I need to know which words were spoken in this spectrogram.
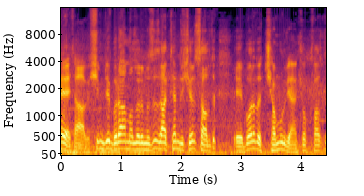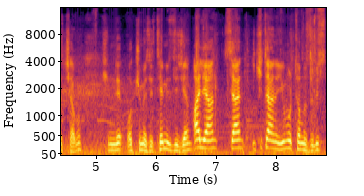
Evet abi. Şimdi brahmalarımızı zaten dışarı saldık. E, bu arada çamur yani çok fazla çamur. Şimdi o kümesi temizleyeceğim. Alihan sen iki tane yumurtamızı biz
